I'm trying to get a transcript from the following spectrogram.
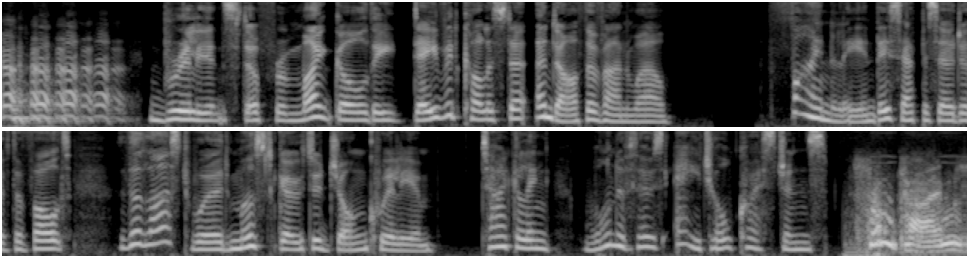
Brilliant stuff from Mike Goldie, David Collister, and Arthur Vanwell. Finally, in this episode of The Vault, the last word must go to John Quilliam, tackling one of those age old questions. Sometimes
